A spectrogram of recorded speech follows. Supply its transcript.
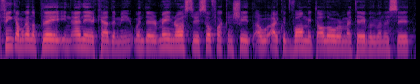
To think I'm gonna play in any academy when their main roster is so fucking shit, I, I could vomit all over my table when I see it.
